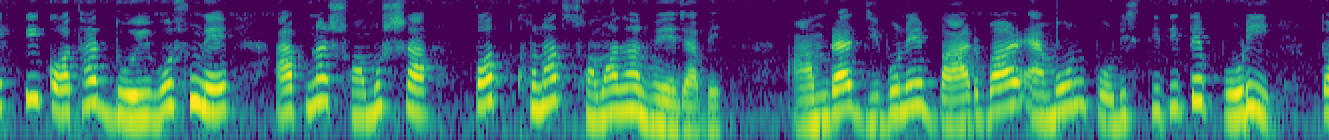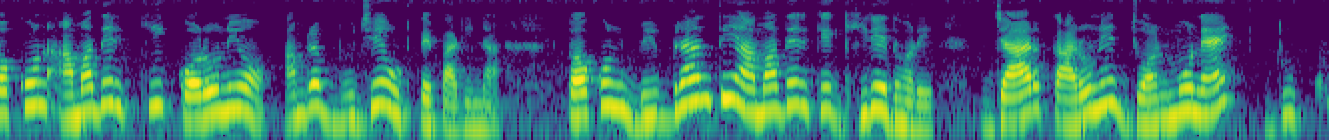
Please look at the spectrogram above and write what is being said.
একটি কথার দৈব শুনে আপনার সমস্যা তৎক্ষণাৎ সমাধান হয়ে যাবে। আমরা জীবনে বারবার এমন পরিস্থিতিতে পড়ি, তখন আমাদের কি করণীয় আমরা বুঝে উঠতে পারি না। তখন বিভ্রান্তি আমাদেরকে ঘিরে ধরে, যার কারণে জন্ম নেয় দুঃখ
